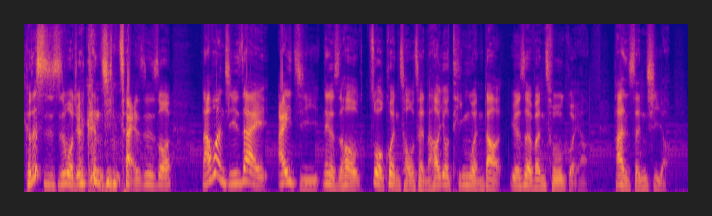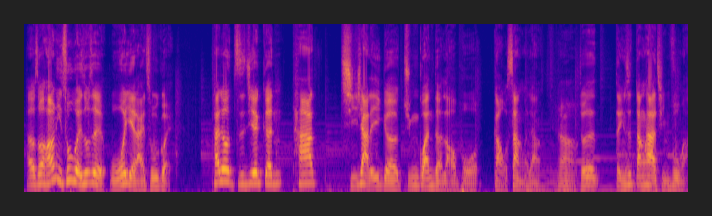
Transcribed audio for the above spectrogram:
可是史实我觉得更精彩的是说。拿破仑其实，在埃及那个时候坐困愁城，然后又听闻到约瑟芬出轨啊，他很生气哦，他就说：“好，你出轨是不是？我也来出轨。”他就直接跟他旗下的一个军官的老婆搞上了，这样。啊，就是等于是当他的情妇嘛。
